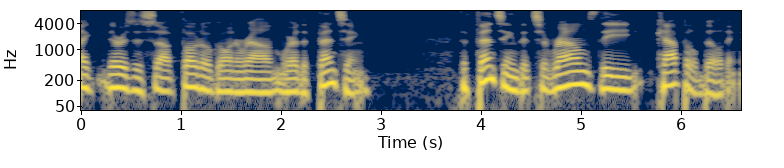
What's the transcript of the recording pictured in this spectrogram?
Like there was this uh, photo going around where the fencing, the fencing that surrounds the Capitol building,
